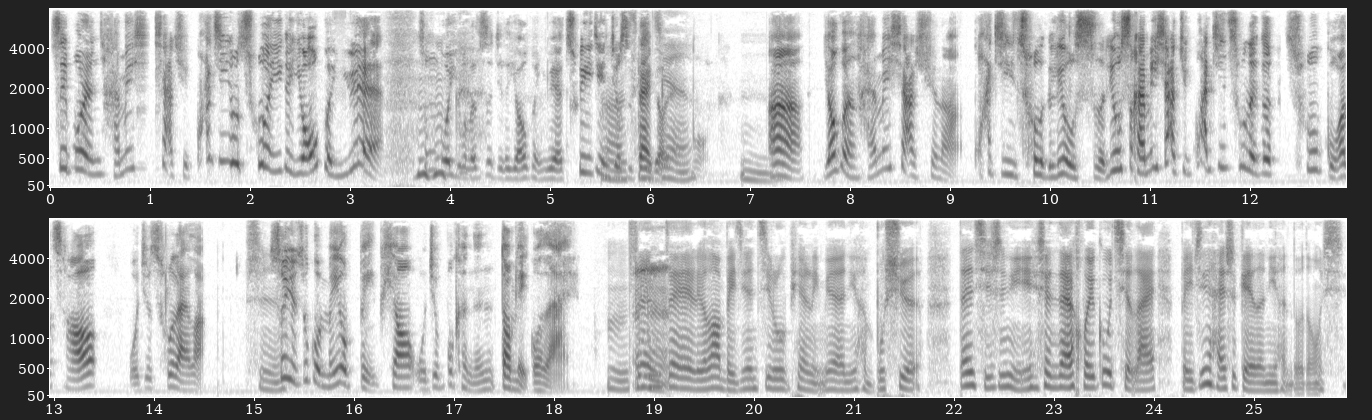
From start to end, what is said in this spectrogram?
这波人还没下去，呱唧又出了一个摇滚乐，中国有了自己的摇滚乐，崔健就是代表人物。嗯啊，摇滚还没下去呢，呱唧出了个六四，六四还没下去，呱唧出了个出国潮，我就出来了。是，所以如果没有北漂，我就不可能到美国来。嗯，所以在《流浪北京》的纪录片里面你很不屑，但其实你现在回顾起来，北京还是给了你很多东西。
